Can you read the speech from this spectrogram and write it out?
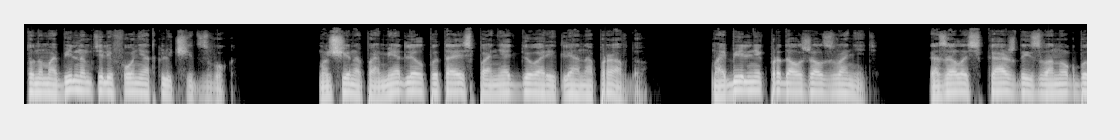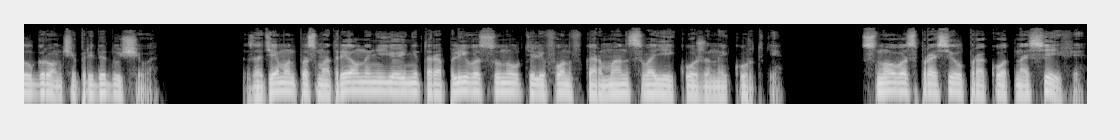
то на мобильном телефоне отключит звук. Мужчина помедлил, пытаясь понять, говорит ли она правду. Мобильник продолжал звонить. Казалось, каждый звонок был громче предыдущего. Затем он посмотрел на нее и неторопливо сунул телефон в карман своей кожаной куртки. Снова спросил про код на сейфе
